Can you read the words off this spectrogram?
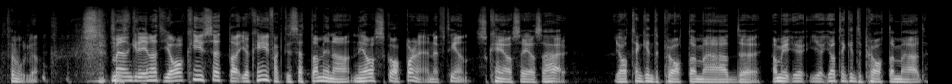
förmodligen. Men grejen är att jag kan ju sätta, jag kan ju faktiskt sätta mina, när jag skapar den här NFTn så kan jag säga så här. Jag tänker inte prata med, jag, jag, jag tänker inte prata med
